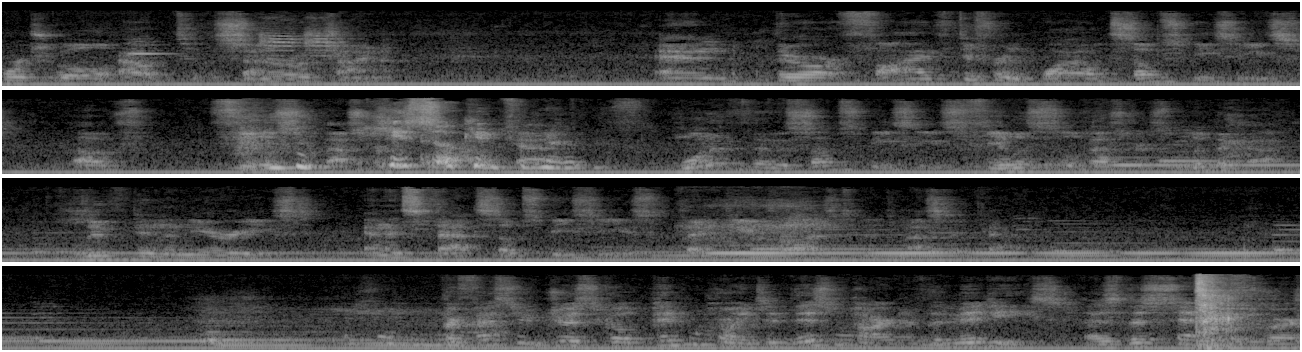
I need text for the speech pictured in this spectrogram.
Portugal out to the center of China. And there are five different wild subspecies of Felis sylvestris. He's so confused. One of those subspecies, Felis sylvestris libica, lived in the Near East, and it's that subspecies that gave rise to Driscoll pinpointed this part of the Mideast as the center where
